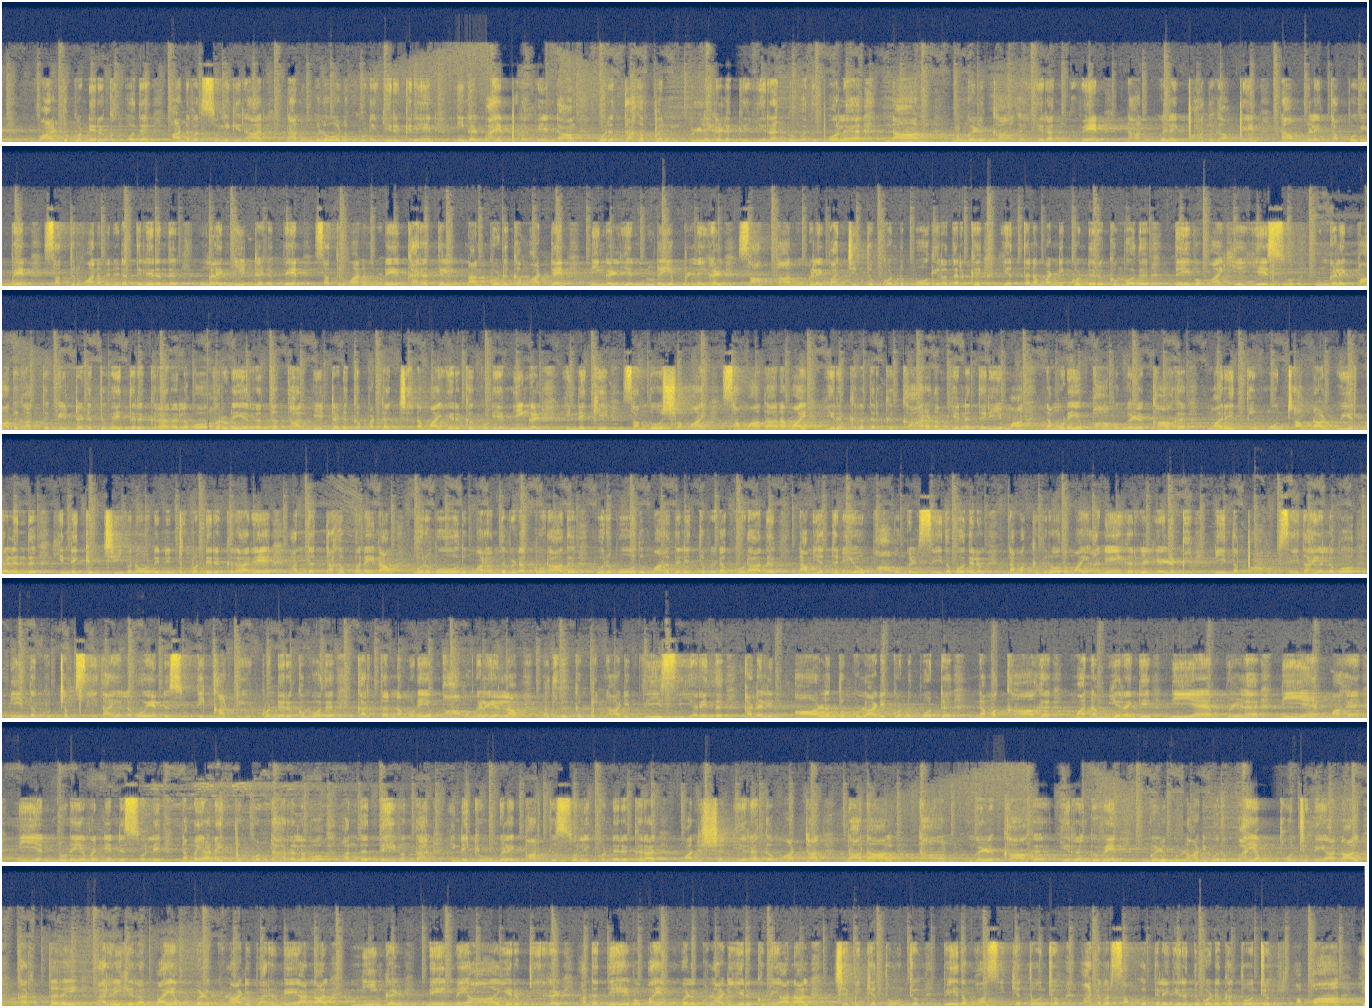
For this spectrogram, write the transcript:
வாழ்ந்து கொண்டிருக்கும் போது ஆண்டவர் சொல்லுகிறார் நான் உங்களோடு கூட இருக்கிறேன். நீங்கள் பயப்பட வேண்டாம். ஒரு தகப்பன் பிள்ளைகளுக்கு இறங்குவது போல நான் உங்களுக்காக இறங்குவேன். நான் உங்களை பாதுகாப்பேன். நான் உங்களை தப்புவிப்பேன். சத்ருவானவனிடத்திலிருந்து உங்களை மீட்டெடுப்பேன். சத்ருவானவனுடைய கரத்தில் நான் கொடுக்க மாட்டேன். நீங்கள் என்னுடைய பிள்ளைகள். சாத்தான் உங்களை வஞ்சித்து கொண்டு போகிறதற்கு எத்தனை பண்ணி கொண்டிருக்கும் போது தெய்வமாகிய இயேசு உங்களை பாதுகாத்து மீட்டெடுத்து வைத்திருக்கிறார் அல்லவோ அவருடைய இரத்தத்தால் மீட்டெடுக்கப்பட்ட ஜனமாய் இருக்கக்கூடிய நீங்கள் இன்றைக்கு சந்தோஷமாய் சமாதானமாய் இருக்கிறதற்கு காரணம் என்ன தெரியுமா? நம்முடைய பாவங்களுக்காக மறித்து மூன்றாம் நாள் உயிர்த்தெழுந்து இன்றைக்கும் ஜீவனோடு நின்று கொண்டிருக்கிறாரே அந்த தகப்பனை நாம் ஒருபோதும் மறந்து விடக்கூடாது ஒருபோதும் மறுதளித்து விடக்கூடாது. நாம் எத்தனையோ பாவங்கள் செய்த போதிலும் நமக்கு விரோதமாய் அநேகர்கள் எழும்பி நீ இந்த பாவம் செய்தாயல்லவோ? நீ இந்த குற்றம் செய்தாயல்லவோ? என்று சுட்டி காட்டி கொண்டிருக்கும் போது கர்த்தர் நம்முடைய பாவங்களை எல்லாம் முதுகுக்கு பின்னாடி வீசி எறிந்து கடலின் ஆழத்துக்குள்ளாடி கொண்டு போட்டு நமக்காக மனம் இறங்கி நீ ஏன் பிள்ளை? நீ ஏன் மகன்? நீ என்னுடையவன்? என்று சொல்லி நம்மை அணைத்து கொண்டாரல்லவோ? அந்த தெய்வம்தான். இன்றைக்கு உங்களை பார்த்து சொல்லி கொண்டிருக்கிறார் மனுஷன் இறங்க மாட்டான். நானால் நான் உங்களுக்காக இறங்குவேன். உங்களுக்குள்ளாடி ஒரு பயம் தோன்றுமேயானால் கர்த்தரை அறிகிற பயம் உங்களுக்குள்ளாடி வருமேயானால் நீங்கள் மேன்மையாயிருப்பீர்கள். அந்த தேவ பயம் உங்களுக்குள்ளாடி இருக்குமையானால் ஜபிக்க தோன்றும் வேதம் வாசிக்க தோன்றும் ஆண்டவர் சமூகத்தில் இருந்து கொடுக்க தோன்றும். அப்பா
